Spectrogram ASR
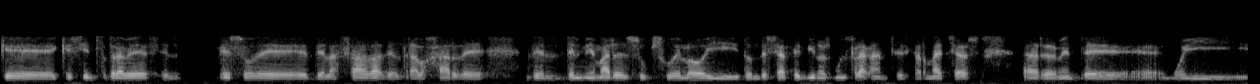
que, que siente otra vez el peso de, de la zaga, del trabajar de, del, del mimar del subsuelo y donde se hacen vinos muy fragantes, garnachas uh, realmente eh, muy,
